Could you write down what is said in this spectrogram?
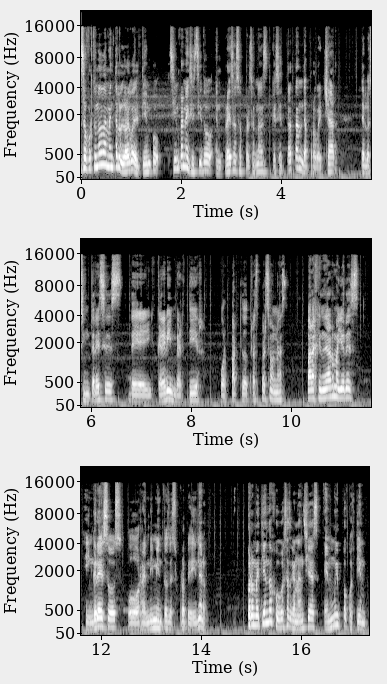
Desafortunadamente a lo largo del tiempo siempre han existido empresas o personas que se tratan de aprovechar de los intereses de querer invertir por parte de otras personas para generar mayores ingresos o rendimientos de su propio dinero, prometiendo jugosas ganancias en muy poco tiempo.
